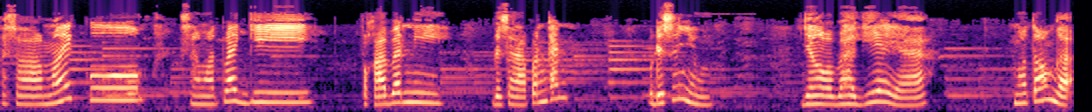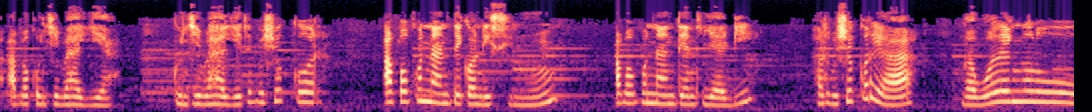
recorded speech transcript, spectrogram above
Assalamualaikum, selamat pagi. Apa kabar nih? Udah sarapan kan? Udah senyum? Jangan lupa bahagia ya. Mau tau nggak apa kunci bahagia? Kunci bahagia itu bersyukur. Apa pun nanti kondisimu, apa pun nanti yang terjadi, harus bersyukur ya. Nggak boleh ngeluh,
